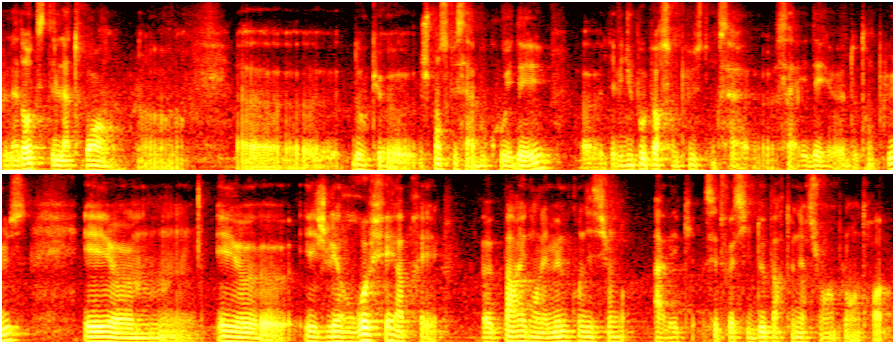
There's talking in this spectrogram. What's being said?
la drogue, c'était de la 3. Hein. Donc, je pense que ça a beaucoup aidé. Il y avait du popper sans plus, donc ça, a aidé d'autant plus. Et, euh, euh, je l'ai refait après, euh, pareil dans les mêmes conditions, avec cette fois-ci deux partenaires sur un plan à trois.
